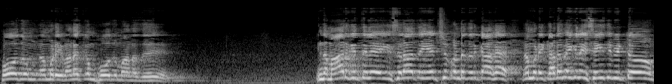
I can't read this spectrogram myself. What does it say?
போதும் நம்முடைய வணக்கம் போதுமானது. இந்த மார்க்கத்திலே இஸ்லாத்தை ஏற்றுக்கொண்டதற்காக நம்முடைய கடமைகளை செய்து விட்டோம்.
